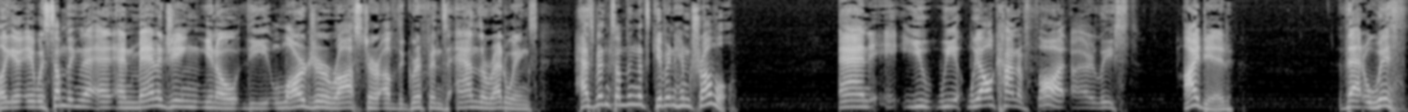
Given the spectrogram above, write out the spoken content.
Like it, it was something that, and, and managing, you know, the larger roster of the Griffins and the Red Wings has been something that's given him trouble. And you, we, we all kind of thought, or at least I did, that with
